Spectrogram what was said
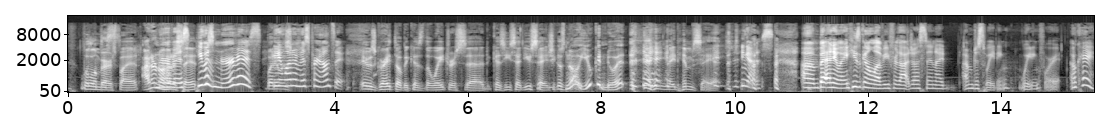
little embarrassed by it. I don't know how to say it. He was nervous. But he didn't was- want to mispronounce it. It was great though because the waitress said because he said you say it. She goes, "No, you can do it." and made him say it. yes. Um, but anyway, he's gonna love you for that, Justin. I I'm just waiting, waiting for it. Okay,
